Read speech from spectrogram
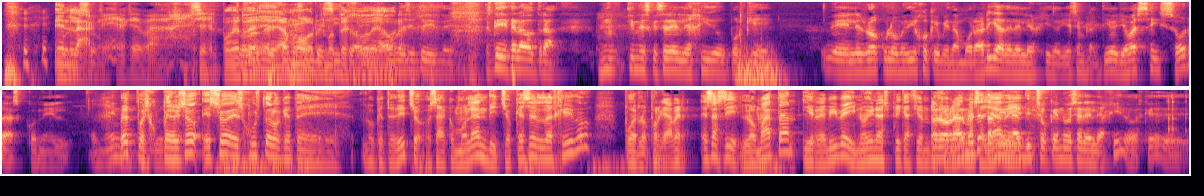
En la eso. que, que va. Sí, el poder Todos de, amor, no te jode ahora. dice- Es que dice la otra, "Mm, tienes que ser elegido porque el oráculo me dijo que me enamoraría del elegido. Y es en plan, tío, llevas seis horas con él. Pues, pero eso, eso es justo lo que te lo que te he dicho. O sea, como le han dicho que es el elegido, pues lo, porque a ver, es así, lo matan y revive y no hay una explicación Pero racional más realmente allá también le han dicho que no es el elegido. Es que.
